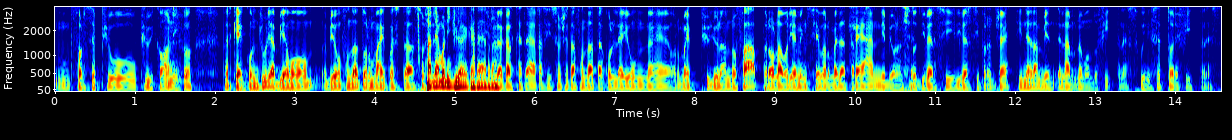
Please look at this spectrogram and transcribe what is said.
un- forse più, più iconico, perché con Giulia abbiamo, abbiamo fondato ormai questa società. Parliamo di Giulia di Caterra. Giulia Calcaterra, sì, società fondata con lei un, eh, ormai più di un anno fa, però lavoriamo insieme ormai da tre anni, abbiamo lanciato diversi, diversi progetti nel mondo fitness, quindi settore fitness.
